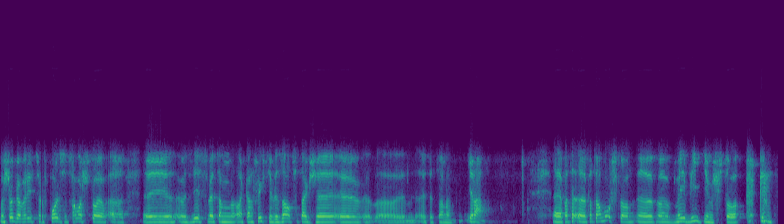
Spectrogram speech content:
но что говорить в пользу того, что э, э, здесь в этом конфликте ввязался также э, э, этот самый Иран. Э, потому что э, мы видим, что Э,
